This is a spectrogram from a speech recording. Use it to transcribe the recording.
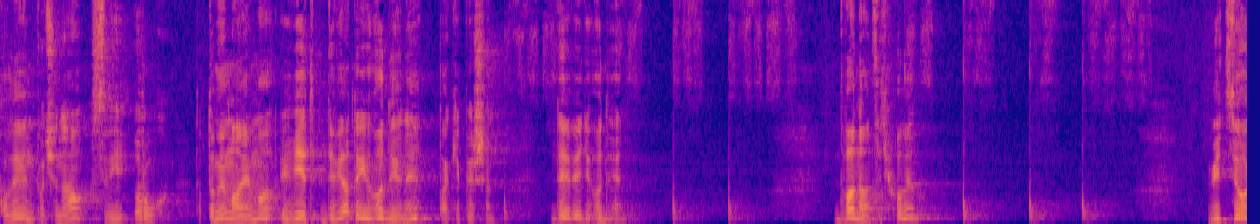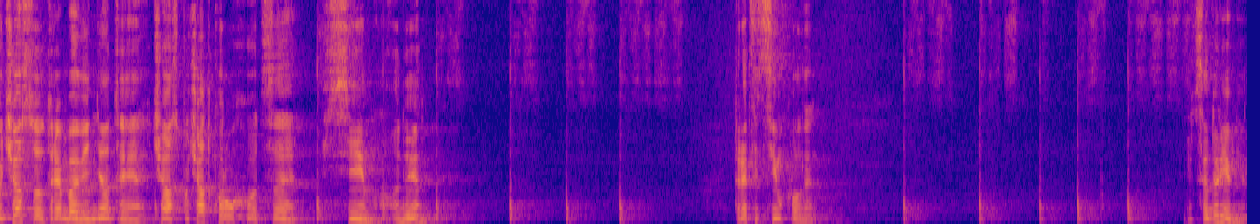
коли він починав свій рух. Тобто ми маємо від 9 години, так і пишемо, 9 годин, 12 хвилин. Від цього часу треба відняти час початку руху, це 7 годин 37 хвилин. І це дорівнює.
